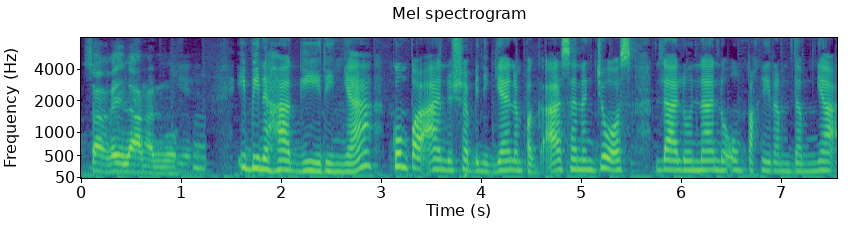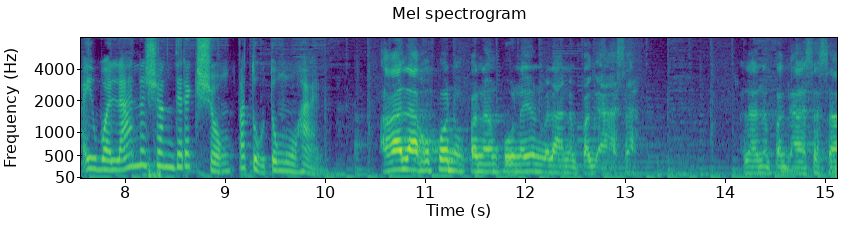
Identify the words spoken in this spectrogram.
sa kailangan mo. Ibinahagi rin niya kung paano siya binigyan ng pag-asa ng Diyos lalo na noong pakiramdam niya ay wala na siyang direksyong patutunguhan. Akala ko po nung panahon po na yun, wala nang pag-asa. Wala nang pag-asa sa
